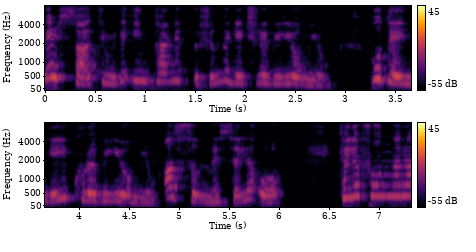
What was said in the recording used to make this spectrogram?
5 saatimi de internet dışında geçirebiliyor muyum? Bu dengeyi kurabiliyor muyum? Asıl mesele o. Telefonlara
